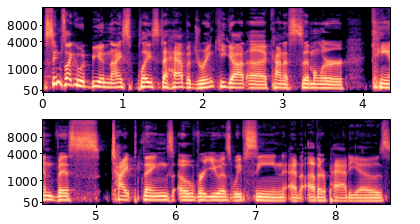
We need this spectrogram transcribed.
Seems like it would be a nice place to have a drink. You got uh, kind of similar canvas type things over you as we've seen at other patios,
